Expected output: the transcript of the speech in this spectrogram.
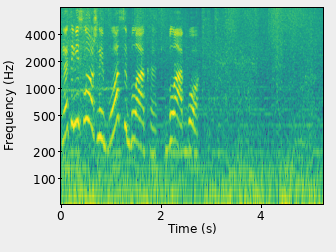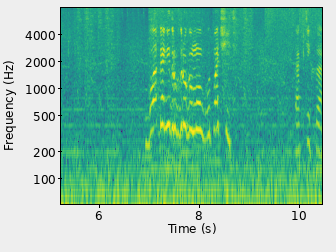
Но это не сложные боссы, благо. Благо. Благо они друг друга могут мочить. Так, тихо.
